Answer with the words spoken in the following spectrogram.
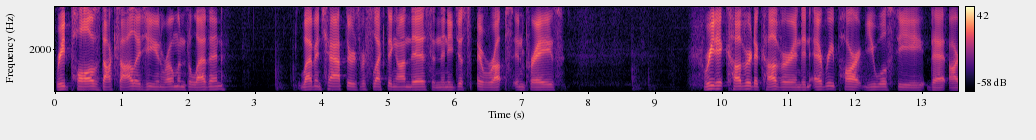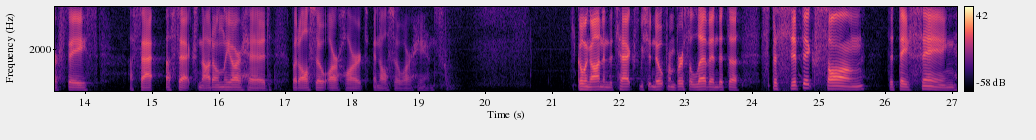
read Paul's doxology in Romans 11. 11 chapters reflecting on this, and then he just erupts in praise. Read it cover to cover, and in every part, you will see that our faith affects not only our head, but also our heart and also our hands. Going on in the text, we should note from verse 11 that the specific song that they sing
